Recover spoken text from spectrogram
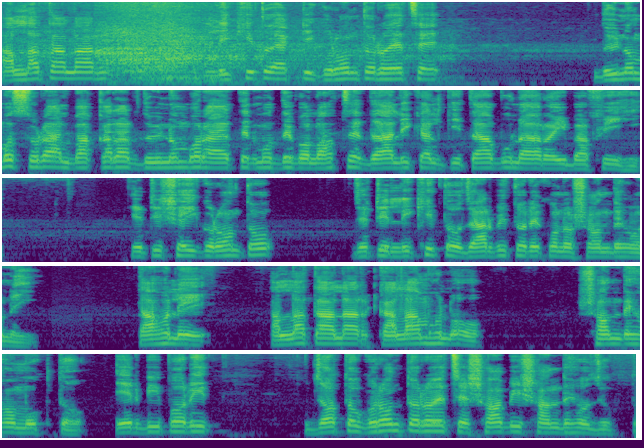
আল্লাহ তালার লিখিত একটি গ্রন্থ রয়েছে। দুই নম্বর সুরা আল বাকারার দুই নম্বর আয়াতের মধ্যে বলা হচ্ছে, দালিকাল কিতাবুল আর ফিহি। এটি সেই গ্রন্থ যেটি লিখিত, যার ভিতরে কোনো সন্দেহ নেই। তাহলে আল্লাহ তালার কালাম হলো সন্দেহ মুক্ত এর বিপরীত যত গ্রন্থ রয়েছে, সবই সন্দেহযুক্ত।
